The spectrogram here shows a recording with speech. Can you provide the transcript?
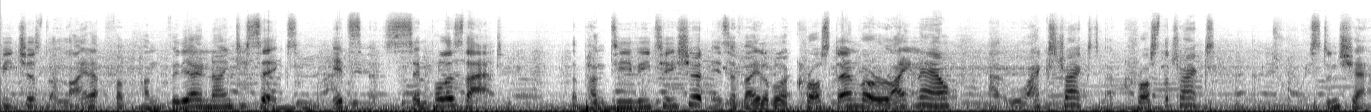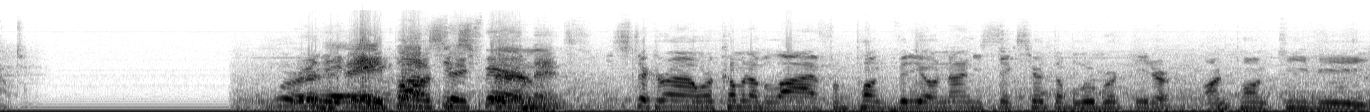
features the lineup for Punk Video 96. It's as simple as that. The Punk TV t-shirt is available across Denver right now at Wax Tracks, Across the Tracks, and Twist and Shout. We're the 8 Bucks Experiment. Stick around, we're coming up live from Punk Video 96 here at the Bluebird Theater on Punk TV.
